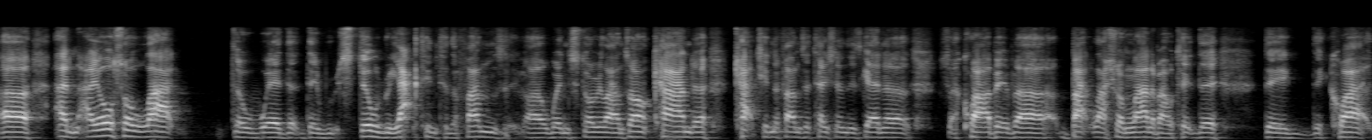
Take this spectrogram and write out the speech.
Uh, and I also like the way that they're still reacting to the fans uh, when storylines aren't kind of catching the fans' attention there's getting a, a, quite a bit of a backlash online about it. They they they're quite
